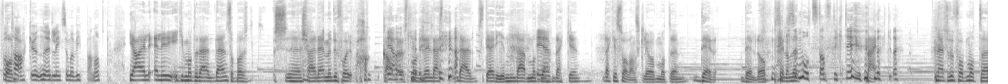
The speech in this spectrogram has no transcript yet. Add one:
få tak under liksom og vippe den opp. Ja, eller, eller ikke på en måte, det er, det er en såpass svær det, men du får hakka Ja, løs. ok. på en måte, vel, Det, er, det er stearin. Det er, måte, yep. det, er ikke, det er ikke så vanskelig å på en måte dele, dele det opp. Det er ikke det, så motstandsdyktig. Nei. det er ikke det. nei, så du får på en måte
